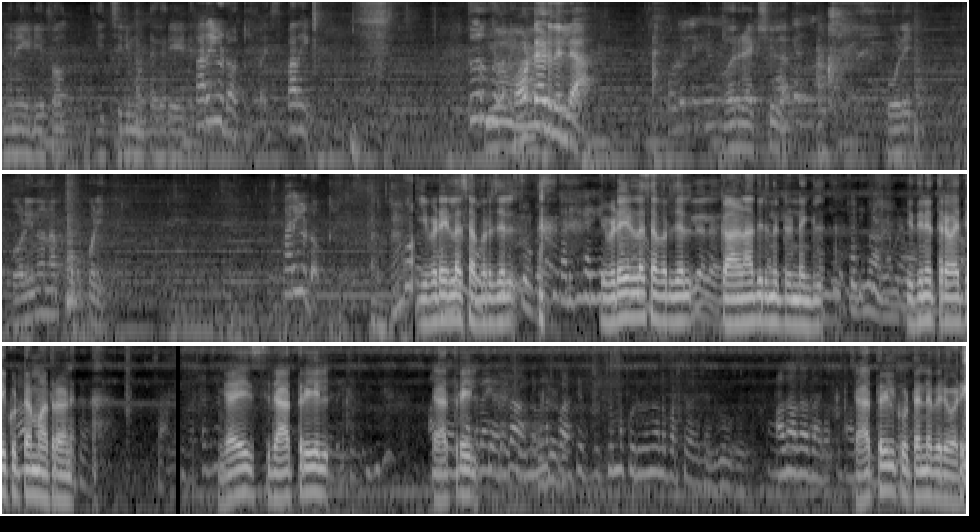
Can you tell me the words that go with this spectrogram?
അങ്ങനെ ഇടിയപ്പം ഇച്ചിരി മുട്ടക്കറി ആയിട്ട് പറയൂ ഡോക്ടർ പറയൂ. തീർന്നു ഫോട്ടോ എടുത്തില്ല. ഒരു രക്ഷയില്ല. പൊളി. പൊളി എന്ന് പറഞ്ഞാൽ പൊപ്പൊളി പറയൂ ഡോക്ടർ ഇവിടെയുള്ള സബർജൽ ഇവിടെയുള്ള സബർജൽ കാണാതിരുന്നിട്ടുണ്ടെങ്കിൽ ഇതിന് ഉത്തരവാദിത്യ കുട്ടൻ മാത്രമാണ് ഗൈസ് രാത്രിയിൽ രാത്രിയിൽ. രാത്രിയിൽ കുട്ടന്റെ പരിപാടി.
